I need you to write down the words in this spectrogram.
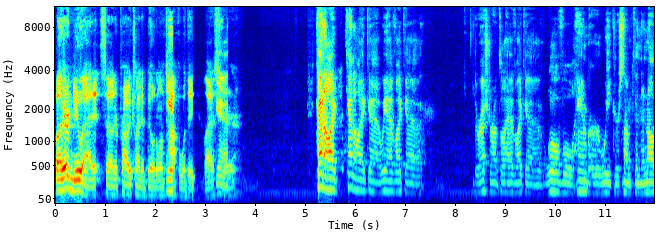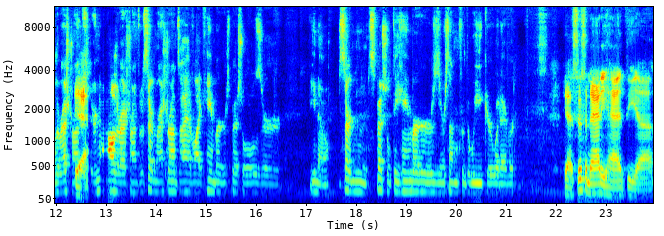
Well, they're new at it, so they're probably trying to build on top Yeah. of what they did last Yeah. year. Kind of like, kind of like uh, we have like a the restaurants will have like a Louisville hamburger week or something, and all the restaurants, Yeah. or not all the restaurants, but certain restaurants will have like hamburger specials or you know certain specialty hamburgers or something for the week or whatever. Yeah, Cincinnati had the uh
